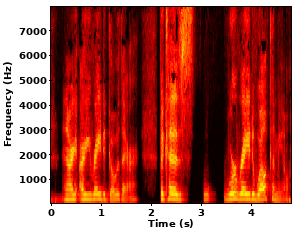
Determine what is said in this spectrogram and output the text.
Mhm. and are are you ready to go there because we're ready to welcome you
